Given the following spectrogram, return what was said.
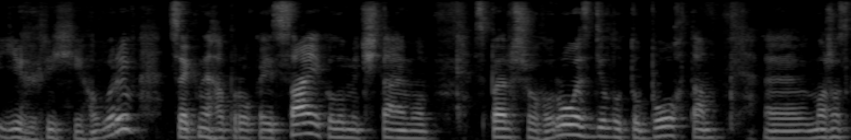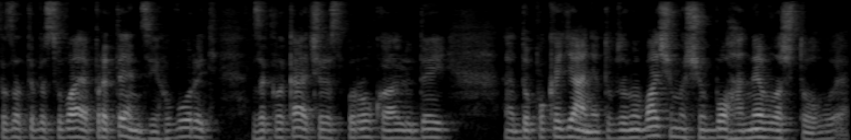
їх гріхи говорив. Це книга пророка Ісаї, коли ми читаємо з першого розділу, то Бог там, е, можна сказати, висуває претензії, говорить, закликає через пророка людей до покаяння. Тобто ми бачимо, що Бога не влаштовує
